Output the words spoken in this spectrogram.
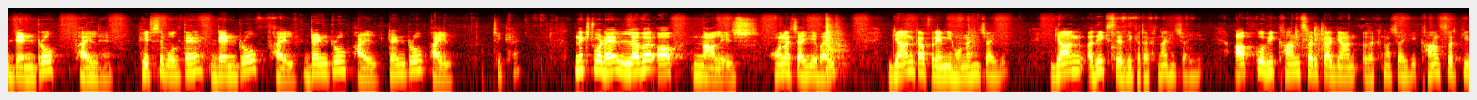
डेंड्रो फ़ाइल हैं। फिर से बोलते हैं डेंड्रो फ़ाइल डेंड्रो फ़ाइल डेंड्रो फ़ाइल ठीक है? नेक्स्ट वर्ड है लवर ऑफ़ नॉलेज होना चाहिए भाई, ज्ञान का प्रेमी होना ही चाहिए, ज्ञान अधिक से अधिक रखना ही चाहिए। आपको भी खान सर का ज्ञान रखना चाहिए, खान सर की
